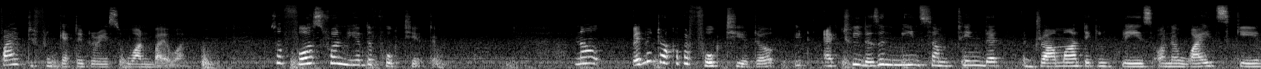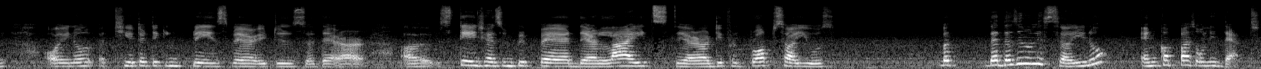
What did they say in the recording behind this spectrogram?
five different categories one by one so first one we have the folk theatre. Now when we talk about folk theatre, it actually doesn't mean something that a drama taking place on a wide scale or you know a theatre taking place where it is uh, there are uh, stage has been prepared, there are lights, there are different props are used. But that doesn't only uh, you know encompass only that.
